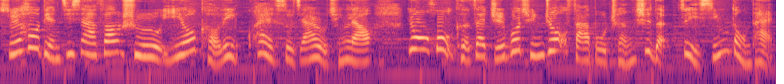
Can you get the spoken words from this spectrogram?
随后点击下方输入已有口令，快速加入群聊。用户可在直播群中发布城市的最新动态。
